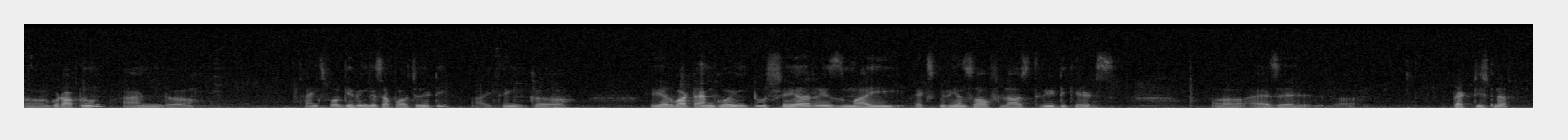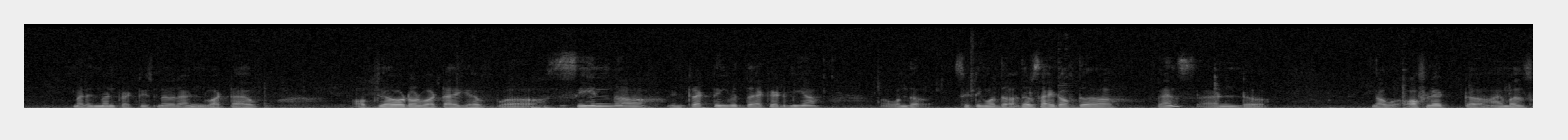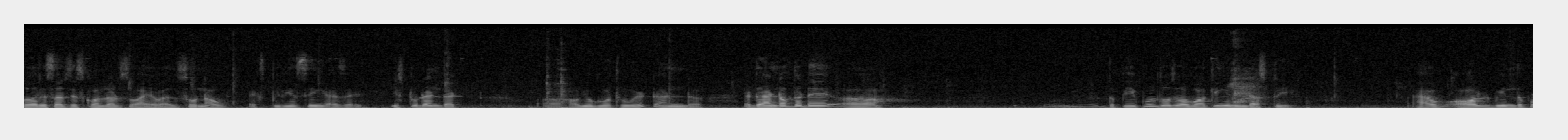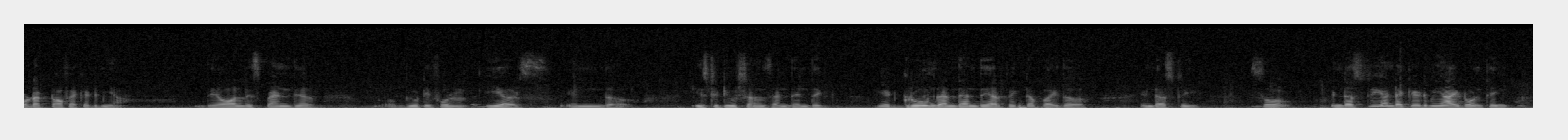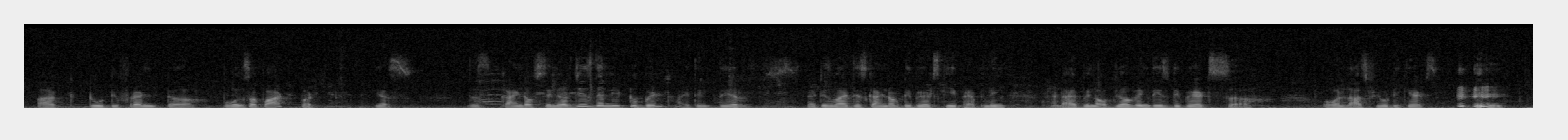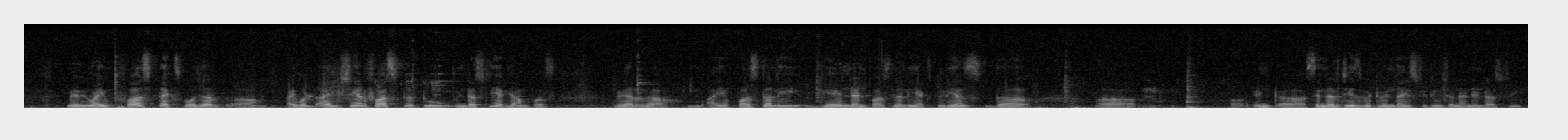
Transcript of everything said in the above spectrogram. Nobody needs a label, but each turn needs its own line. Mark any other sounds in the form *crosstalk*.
Uh, good afternoon and uh, thanks for giving this opportunity. I think uh, here what I'm going to share is my experience of last three decades uh, as a uh, practitioner, management practitioner and what I have observed or what I have uh, seen interacting with the academia on the sitting on the other side of the fence and now of late uh, I am also a research scholar so I am also now experiencing as a student that uh, how you go through it and uh, at the end of the day uh, the people those who are working in industry have all been the product of academia they all spend their beautiful years in the institutions and then they get groomed and then they are picked up by the industry. So industry and academia I don't think are two different uh, poles apart but yes this kind of synergies they need to build I think there that is why this kind of debates keep happening and I've been observing these debates uh, over last few decades. *clears throat* maybe my first exposure, uh, I will I'll share first two industry examples where uh, I have personally gained and personally experienced the uh, in, synergies between the institution and industry.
